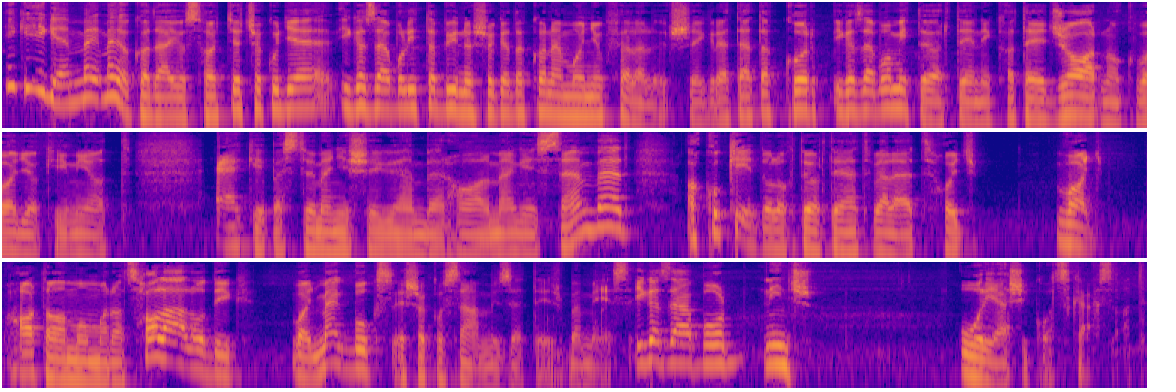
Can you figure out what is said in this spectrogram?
Igen, igen meg, megakadályozhatja, csak ugye igazából itt a bűnösöket akkor nem mondjuk felelősségre. Tehát akkor igazából mi történik, ha te egy zsarnok vagy, aki miatt elképesztő mennyiségű ember hal meg és szenved, akkor két dolog történhet veled, hogy vagy hatalmon maradsz, halálodik, vagy megbuksz, és akkor számüzetésbe mész. Igazából nincs óriási kockázat.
